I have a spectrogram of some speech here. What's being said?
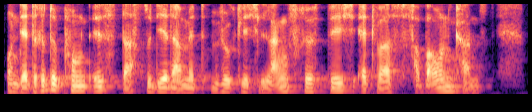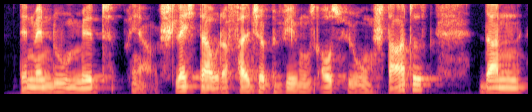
Und der dritte Punkt ist, dass du dir damit wirklich langfristig etwas verbauen kannst. Denn wenn du mit ja, schlechter oder falscher Bewegungsausführung startest, dann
